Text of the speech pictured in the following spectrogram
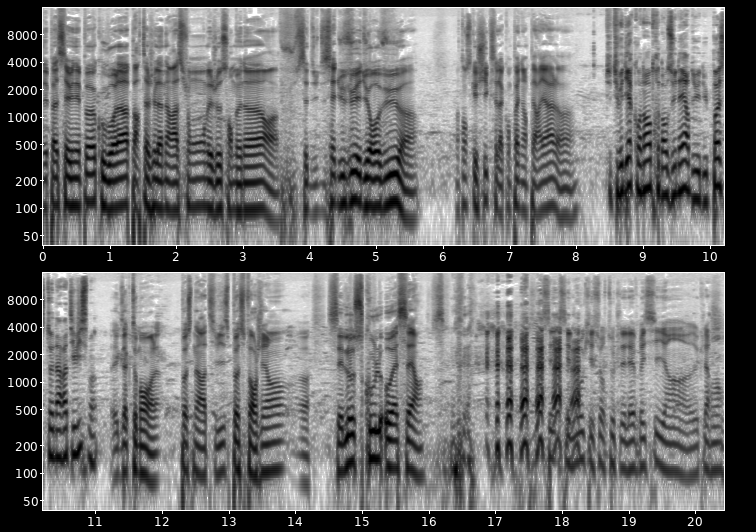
est passé à une époque où voilà, partager la narration, les jeux sans meneur, c'est du, vu et du revu. Maintenant ce qui est chic c'est la campagne impériale. Tu, tu veux dire qu'on entre dans une ère du, du post-narrativisme? Exactement, voilà. Post-narrativiste, post-forgien, euh, c'est low school OSR. C'est c'est le mot qui est sur toutes les lèvres ici, hein, euh, clairement.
